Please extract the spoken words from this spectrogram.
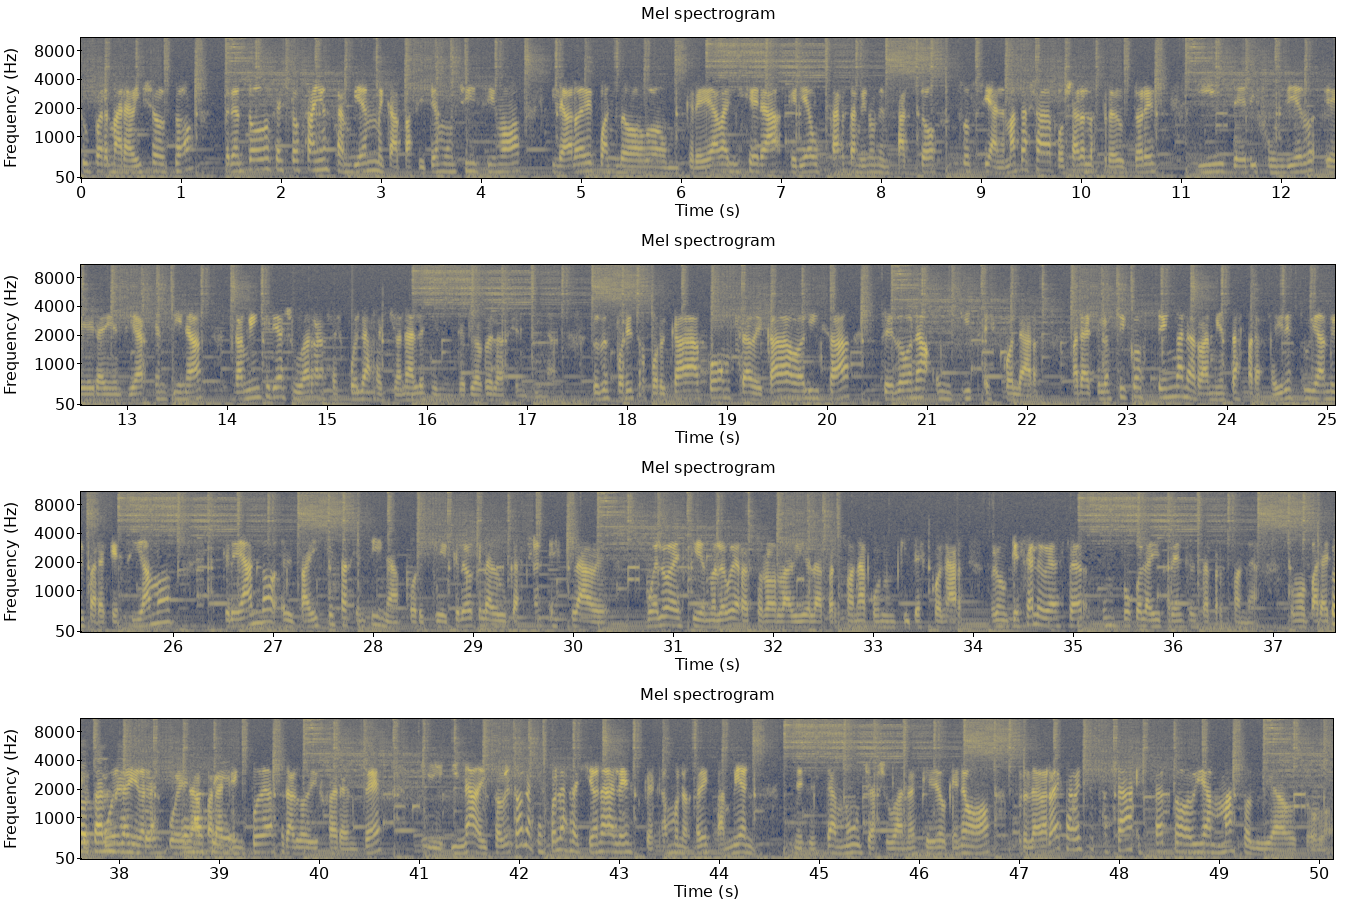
súper maravilloso, pero en todos estos años también me capacité muchísimo y la verdad que cuando creé a Valijera quería buscar también un impacto social, más allá de apoyar a los productores y de difundir eh, la identidad argentina, también quería ayudar a las escuelas regionales del interior de la Argentina. Entonces, por eso, por cada compra de cada valija, se dona un kit escolar. para que los chicos tengan herramientas para seguir estudiando y para que sigamos creando el país que es Argentina, porque creo que la educación es clave. Vuelvo a decir, no le voy a resolver la vida a la persona con un kit escolar, pero aunque sea le voy a hacer un poco la diferencia a esa persona, como para que pueda ir a la escuela, para que pueda hacer algo diferente. Y, y, nada, y sobre todo las escuelas regionales, que acá en Buenos Aires también necesitan mucha ayuda, no es que digo que no, pero la verdad es que a veces allá está todavía más olvidado todo.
